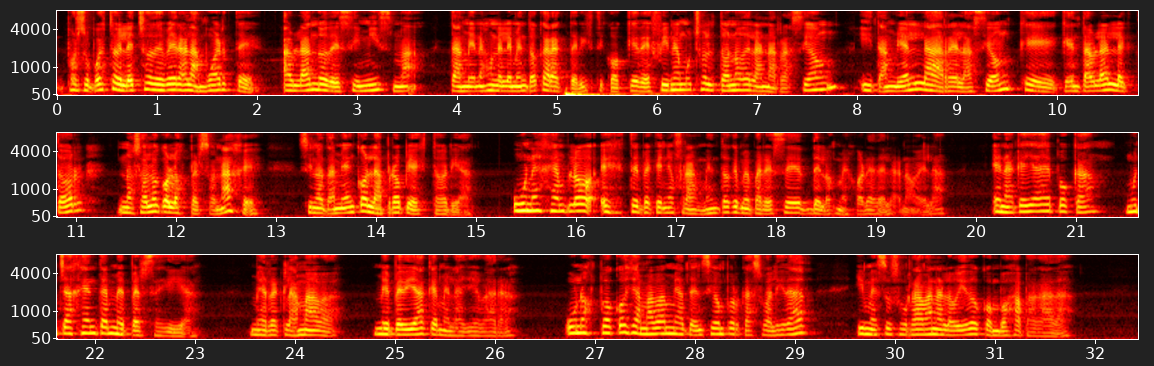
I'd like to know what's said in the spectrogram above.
Por supuesto, el hecho de ver a la muerte hablando de sí misma también es un elemento característico que define mucho el tono de la narración y también la relación que, que entabla el lector no solo con los personajes, sino también con la propia historia. Un ejemplo es este pequeño fragmento que me parece de los mejores de la novela. En aquella época, mucha gente me perseguía, me reclamaba, me pedía que me la llevara. Unos pocos llamaban mi atención por casualidad y me susurraban al oído con voz apagada.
